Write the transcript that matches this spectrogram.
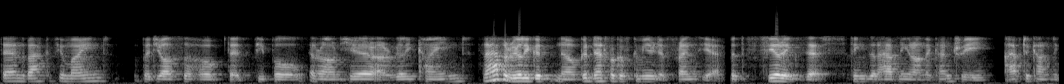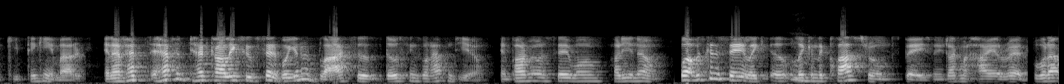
there in the back of your mind? But you also hope that people around here are really kind. And I have a really good, you know, good network of community of friends here. But fear exists. Things that are happening around the country, I have to constantly keep thinking about it. And I've had I have had colleagues who've said, "Well, you're not black, so those things won't happen to you." And part of me wants to say, "Well, how do you know?" Well, I was going to say, like, uh, like in the classroom space, when you're talking about higher ed, what I,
